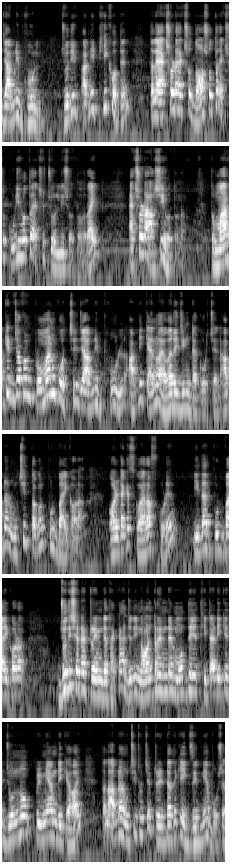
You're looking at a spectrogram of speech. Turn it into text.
যে আপনি ভুল। যদি আপনি ঠিক হতেন, তাহলে একশোটা একশো দশ হতো, একশো কুড়ি হতো, একশো চল্লিশ হতো রাইট একশোটা আশি হতো না। তো মার্কেট যখন প্রমাণ করছে যে আপনি ভুল, আপনি কেন অ্যাভারেজিংটা করছেন? আপনার উচিত তখন পুট বাই করা। কলটাকে স্কোয়ার অফ করে ইদার পুট বাই করা। যদি সেটা ট্রেন্ডে থাকে, আর যদি নন ট্রেন্ডের মধ্যে থিটা ডিকের জন্য প্রিমিয়াম ডিকে হয় তাহলে আপনার উচিত হচ্ছে ট্রেডটা থেকে এক্সিট নিয়ে বসে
